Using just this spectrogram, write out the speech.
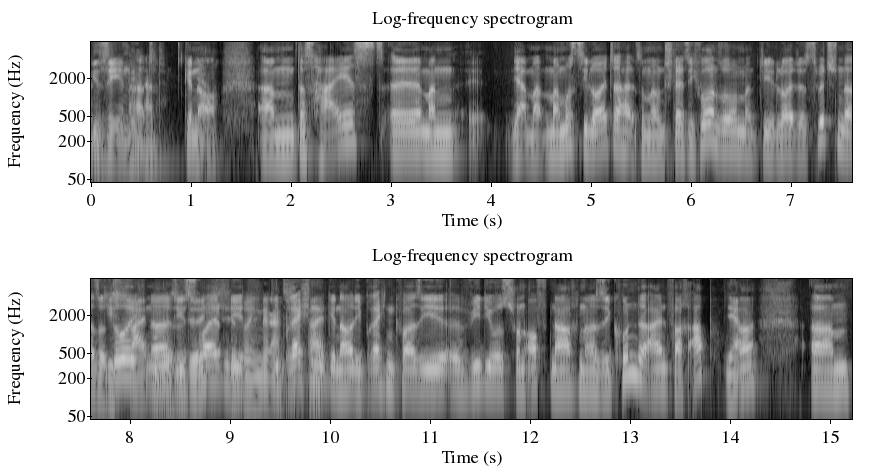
gesehen, gesehen hat. hat. Genau. Ähm, das heißt, äh, man äh, ja, man, man muss die Leute halt, also man stellt sich vor und so, man, die Leute switchen da so Die durch, swipen ne, da so die durch, swipen, die die, die brechen, Zeit. genau, die brechen quasi äh, Videos schon oft nach einer Sekunde einfach ab. Ja. Ne? Ähm,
